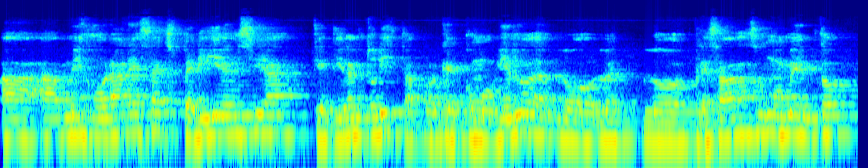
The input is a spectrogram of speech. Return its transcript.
a, mejorar esa experiencia que tiene el turista, porque como bien lo, lo, lo expresabas hace un momento,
